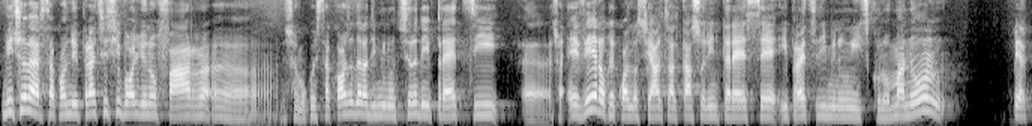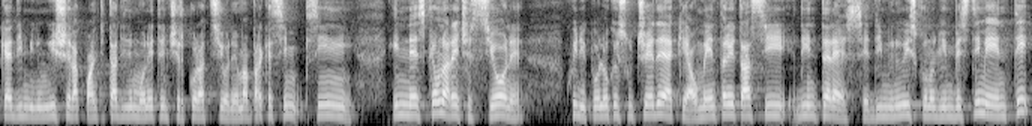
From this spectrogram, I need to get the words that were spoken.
viceversa quando i prezzi si vogliono far, eh, diciamo questa cosa della diminuzione dei prezzi, eh, cioè è vero che quando si alza il tasso di interesse i prezzi diminuiscono, ma non perché diminuisce la quantità di moneta in circolazione, ma perché si, si innesca una recessione. Quindi quello che succede è che aumentano i tassi di interesse, diminuiscono gli investimenti,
